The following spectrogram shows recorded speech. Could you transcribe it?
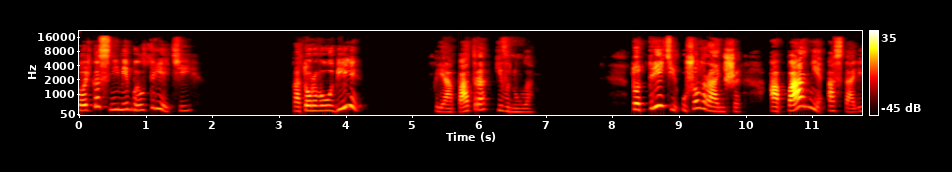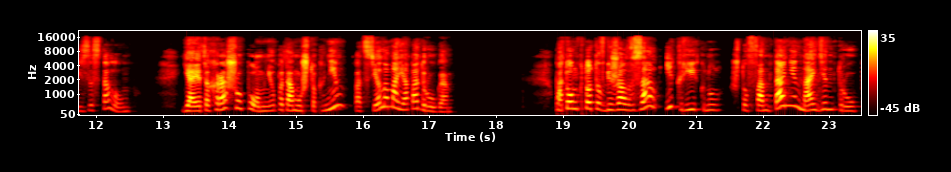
только с ними был третий. Которого убили? Клеопатра кивнула. Тот третий ушел раньше, а парни остались за столом. Я это хорошо помню, потому что к ним подсела моя подруга. Потом кто-то вбежал в зал и крикнул, что в фонтане найден труп.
